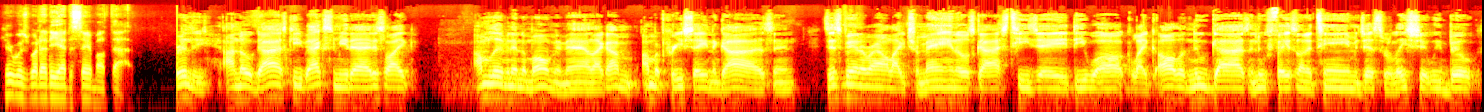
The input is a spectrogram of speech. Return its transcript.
Here was what Eddie had to say about that. Really, I know guys keep asking me that. It's like I'm living in the moment, man. Like I'm I'm appreciating the guys and just being around like Tremaine, those guys, TJ, D Walk, like all the new guys, the new face on the team, and just the relationship we built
